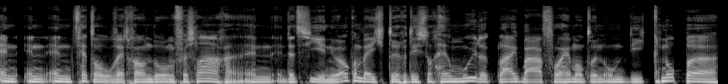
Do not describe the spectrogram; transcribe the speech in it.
En, en, en Vettel werd gewoon door hem verslagen. En dat zie je nu ook een beetje terug. Het is toch heel moeilijk blijkbaar voor Hamilton om die knoppen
